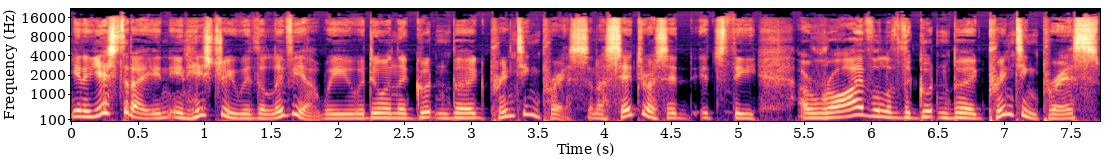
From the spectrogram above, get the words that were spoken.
you know, yesterday in, in history with Olivia, we were doing the Gutenberg printing press, and I said to her, I said, it's the arrival of the Gutenberg printing press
